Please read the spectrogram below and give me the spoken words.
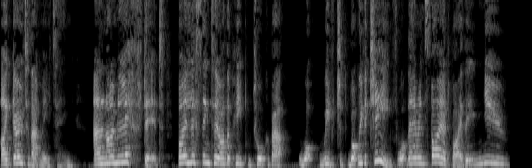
I go to that meeting and I'm lifted by listening to other people talk about what we've what we've achieved, what they're inspired by, the new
